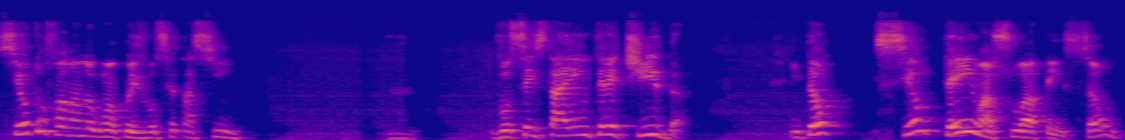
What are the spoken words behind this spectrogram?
Se eu estou falando alguma coisa e você está assim, você está entretida. Então, se eu tenho a sua atenção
